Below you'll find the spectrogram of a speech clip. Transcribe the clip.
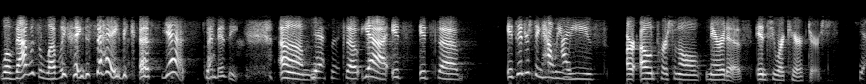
well that was a lovely thing to say because yes i'm busy um yes. so yeah it's it's uh it's interesting how we I- weave our own personal narrative into our characters Yes.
